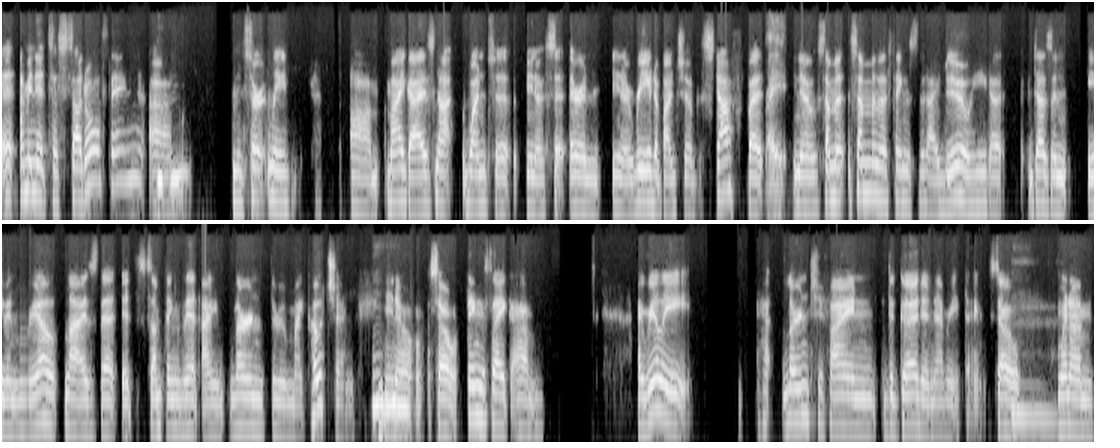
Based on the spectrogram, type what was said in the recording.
it, i mean it's a subtle thing um mm-hmm. i mean certainly um, my guy's not one to you know sit there and you know read a bunch of stuff but right. you know some of some of the things that i do he do, doesn't even realize that it's something that i learned through my coaching mm-hmm. you know so things like um, i really ha- learned to find the good in everything so mm. when i'm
